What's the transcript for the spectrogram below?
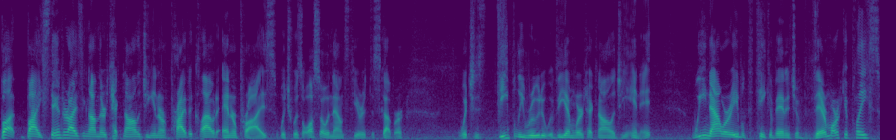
but by standardizing on their technology in our private cloud enterprise, which was also announced here at Discover, which is deeply rooted with VMware technology in it, we now are able to take advantage of their marketplace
